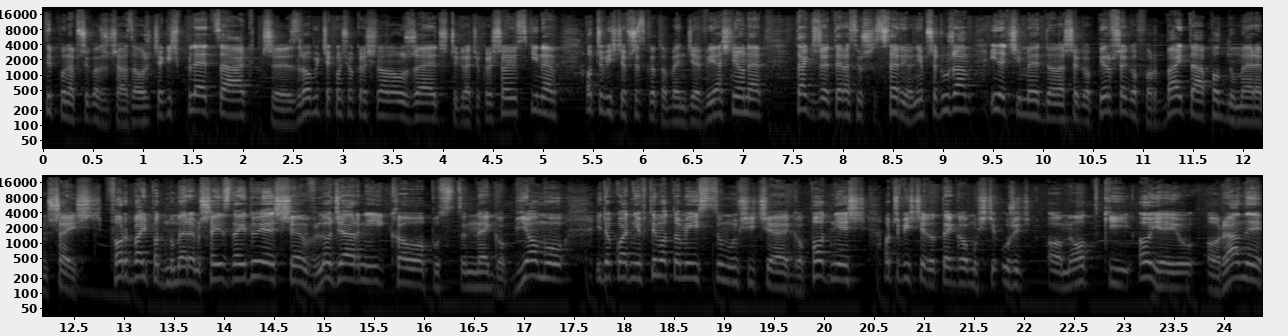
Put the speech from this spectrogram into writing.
typu na przykład, że trzeba założyć jakiś plecak, czy zrobić jakąś określoną rzecz, czy grać określonym skinem. Oczywiście wszystko to będzie wyjaśnione, także teraz już serio nie przedłużam i lecimy do naszego pierwszego Fortbyta pod numerem 6. Fortbyte pod numerem 6 znajduje się w lodziarni koło pustynnego biomu i dokładnie w tym oto miejscu musicie go podnieść. Oczywiście do tego musicie użyć emotki ojeju o rany.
